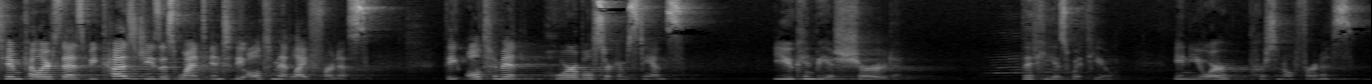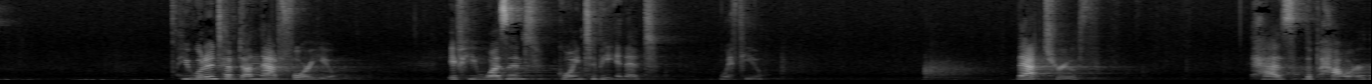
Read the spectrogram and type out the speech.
Tim Keller says because Jesus went into the ultimate life furnace, the ultimate horrible circumstance, you can be assured that he is with you in your personal furnace. He wouldn't have done that for you if he wasn't going to be in it with you. That truth has the power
